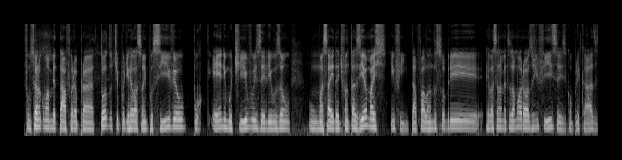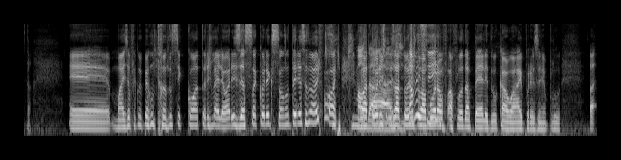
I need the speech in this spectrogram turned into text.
funciona como uma metáfora para todo tipo de relação impossível, por N motivos. Ele usa um- uma saída de fantasia, mas, enfim, tá falando sobre relacionamentos amorosos difíceis e complicados e tal. É, mas eu fico me perguntando se com atores melhores essa conexão não teria sido mais forte. Que maldade. atores, os atores do Talvez Amor sim. ao- à Flor da Pele, do Kawaii, por exemplo. Ah,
